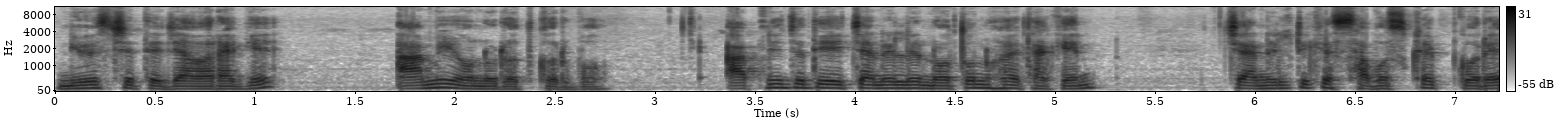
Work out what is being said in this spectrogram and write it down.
নিউজটিতে যাওয়ার আগে আমি অনুরোধ করব। আপনি যদি এই চ্যানেলে নতুন হয়ে থাকেন, চ্যানেলটিকে সাবস্ক্রাইব করে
